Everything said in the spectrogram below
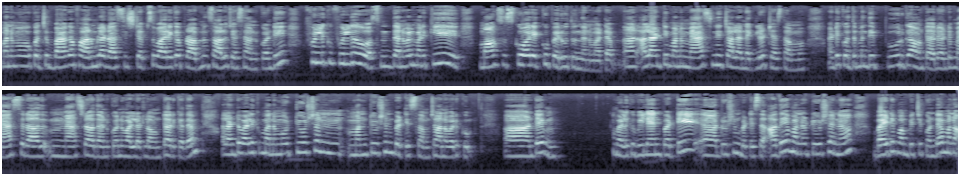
మనము కొంచెం బాగా ఫార్ములా రాసి స్టెప్స్ వారీగా ప్రాబ్లమ్ సాల్వ్ చేసాం అనుకోండి ఫుల్ ఫుల్ వస్తుంది. దానివల్ల మనకి మార్క్స్ స్కోర్ ఎక్కువ పెరుగుతుంది అనమాట అలాంటి మనం మ్యాథ్స్ని చాలా నెగ్లెక్ట్ చేస్తాము. అంటే కొంతమంది పూర్గా ఉంటారు. అంటే మ్యాథ్స్ రాదు మ్యాథ్స్ రాదు అనుకుని వాళ్ళు అట్లా ఉంటారు కదా. అలాంటి వాళ్ళకి మనము ట్యూషన్ మన ట్యూషన్ పెట్టిస్తాం చాలా వరకు. అంటే వాళ్ళకి వీలైన బట్టి ట్యూషన్ పెట్టిస్తారు అదే మనం ట్యూషన్ బయట పంపించకుండా మనం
